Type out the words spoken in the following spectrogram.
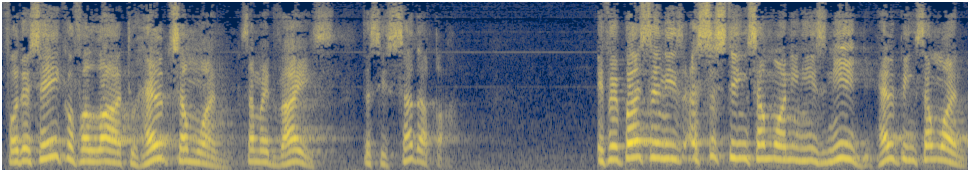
for the sake of Allah to help someone, some advice, this is sadaqah. If a person is assisting someone in his need, helping someone,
